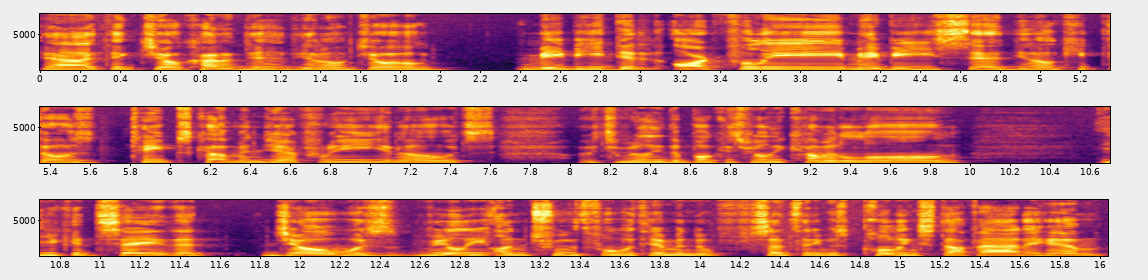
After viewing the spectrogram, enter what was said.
Yeah, I think Joe kind of did. You know, Joe, maybe he did it artfully. Maybe he said, you know, keep those tapes coming, Jeffrey. You know, it's, it's really, the book is really coming along. You could say that Joe was really untruthful with him in the sense that he was pulling stuff out of him.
